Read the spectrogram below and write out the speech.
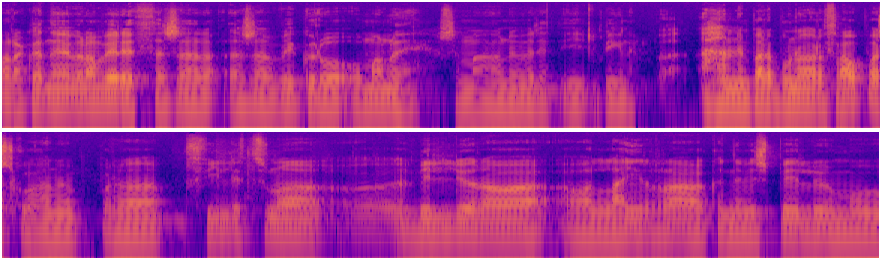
bara hvernig hefur hann verið þessar, þessar vikur og, og mánuði sem hann hefur verið í víkinni hann er bara búin að vera frábær sko. Hann er bara þvílitt svona uh, viljur á á að læra hvernig við spilum og,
